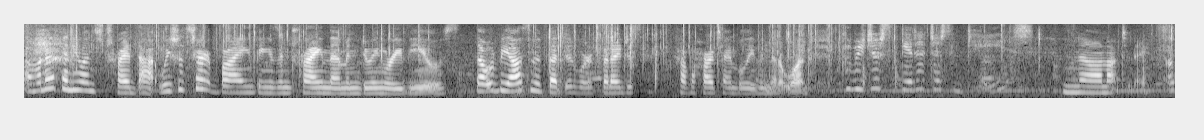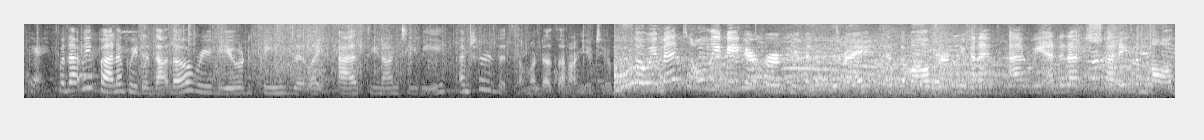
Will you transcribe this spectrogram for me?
I wonder if anyone's tried that. We should start buying things and trying them and doing reviews. That would be awesome if that did work, but I just have a hard time believing that it would. Could we just get it just in case? No, not today. Okay. Would that be fun if we did that though? Reviewed things that like as seen on TV? I'm sure that someone does that on YouTube. So we meant to only be here for a few minutes, right? At the mall for a few minutes and we ended up shutting the mall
